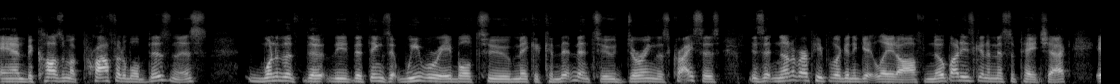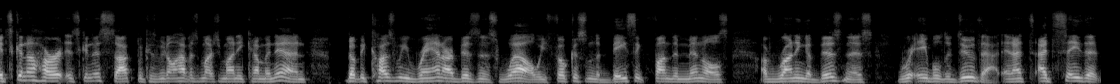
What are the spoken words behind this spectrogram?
And because I'm a profitable business, one of the, the, the, the, things that we were able to make a commitment to during this crisis is that none of our people are going to get laid off. Nobody's going to miss a paycheck. It's going to hurt. It's going to suck because we don't have as much money coming in. But because we ran our business well, we focused on the basic fundamentals of running a business, we're able to do that. And I'd, I'd say that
